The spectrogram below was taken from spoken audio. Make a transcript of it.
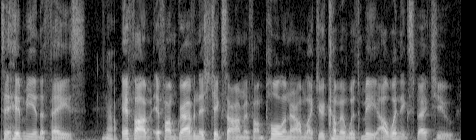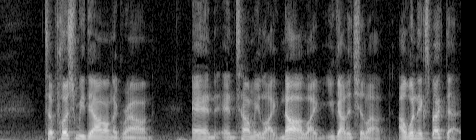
to hit me in the face No. if I'm if I'm grabbing this chick's arm, if I'm pulling her, I'm like, you're coming with me. I wouldn't expect you to push me down on the ground and and tell me like, no, like you got to chill out. I wouldn't expect that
